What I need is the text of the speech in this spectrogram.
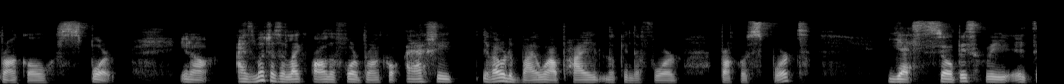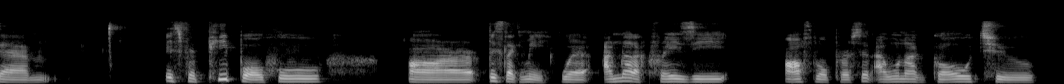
Bronco Sport. You know, as much as I like all the Ford Bronco, I actually if I were to buy one, I'll probably look into Ford Bronco Sport. Yes, so basically it's um it's for people who are basically like me, where I'm not a crazy off-road person. I will not go to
